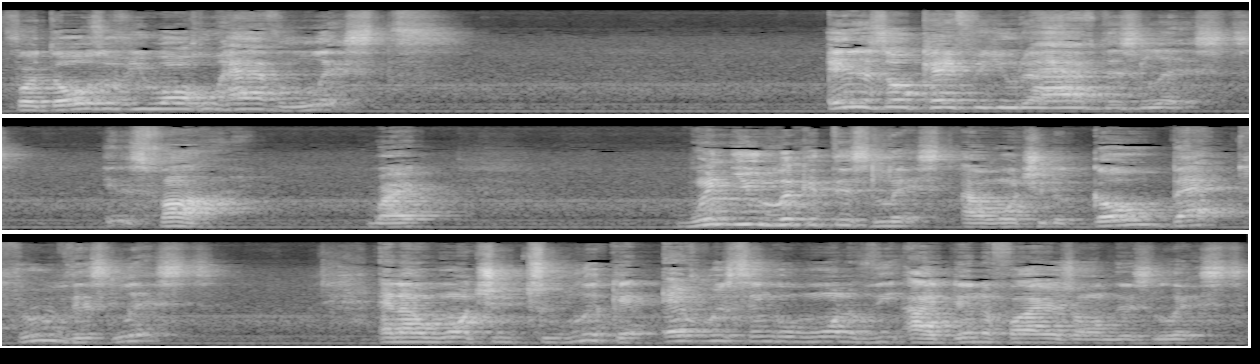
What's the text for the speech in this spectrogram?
For those of you all who have lists, it is okay for you to have this list. It is fine, right? when you look at this list, I want you to go back through this list. And I want you to look at every single one of the identifiers on this list.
